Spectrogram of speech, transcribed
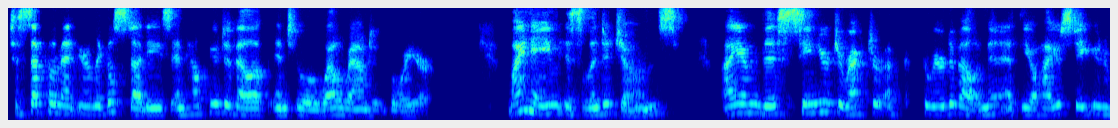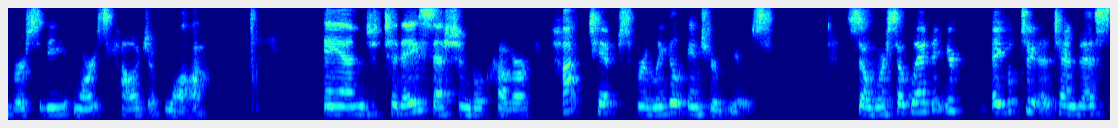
to supplement your legal studies and help you develop into a well-rounded lawyer. My name is Linda Jones. I am the Senior Director of Career Development at The Ohio State University Moritz College of Law. And today's session will cover hot tips for legal interviews. So we're so glad that you're able to attend this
